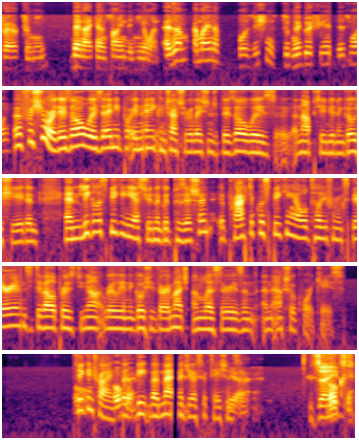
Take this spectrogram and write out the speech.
fair to me, then I can sign the new one. As I'm, am I in a position to negotiate this one? Uh, for sure, there's always any in any yeah. contractual relationship. There's always uh, an opportunity to negotiate, and and legally speaking, yes, you're in a good position. Uh, practically speaking, I will tell you from experience, developers do not really negotiate very much unless there is an, an actual court case. So oh, you can try, okay. but be, but manage your expectations. Yeah. Zaid, okay.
